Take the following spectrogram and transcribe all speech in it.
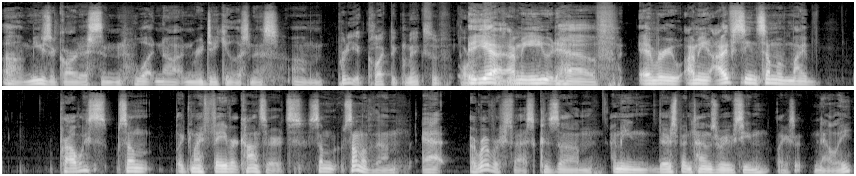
uh, music artists and whatnot and ridiculousness. Um, Pretty eclectic mix of artists. yeah, I mean, he would have every. I mean, I've seen some of my probably some like my favorite concerts. Some some of them at a Rovers Fest because um, I mean, there's been times where we've seen like I said, Nelly,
